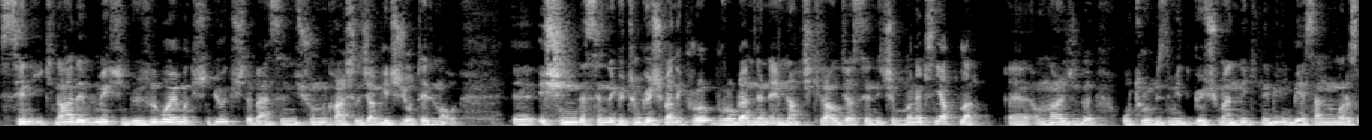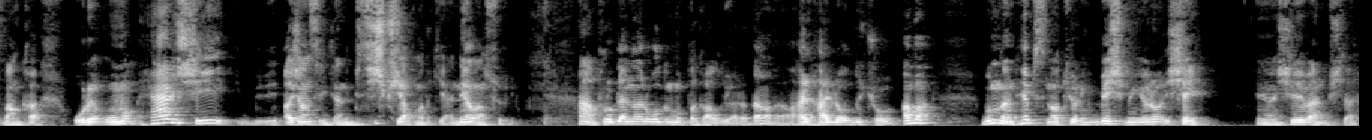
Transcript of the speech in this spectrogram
seni ikna edebilmek için, gözünü boyamak için diyor ki işte ben senin şunu karşılayacağım geçici otelin al. E, eşinin de senin de götüm göçmenlik pro- problemlerin emlakçı kiralayacağız senin için bunların hepsini yaptılar. E, onun haricinde oturum izni, göçmenlik, ne bileyim BSN numarası, banka, oraya, onu her şeyi e, ajans ilgilendi. Biz hiçbir şey yapmadık yani ne yalan söyleyeyim. Ha problemler oldu mutlaka oluyor arada ama hal halloldu çoğu. Ama bunların hepsini atıyorum 5000 euro şey e, şeye vermişler.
